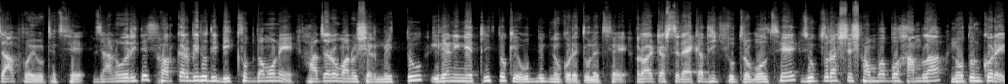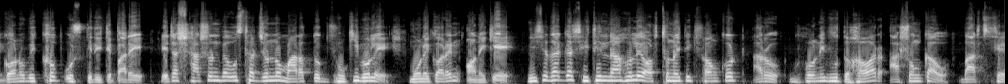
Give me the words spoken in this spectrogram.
চাপ হয়ে উঠেছে। জানুয়ারিতে সরকার বিরোধী বিক্ষোভ দমনে হাজারো মানুষের মৃত্যু ইরানি নেতৃত্বকে উদ্বিগ্ন করে তুলেছে। রয়টার্সের একাধিক সূত্র বলছে যুক্তরাষ্ট্রের সম্ভাব্য হামলা নতুন করে গণবিক্ষোভ উস্কে দিতে পারে। এটা শাসন ব্যবস্থার জন্য মারাত্মক ঝুঁকি বলে মনে করেন অনেকে। নিষেধাজ্ঞা শিথিল না হলে অর্থনৈতিক সংকট আরও ঘনীভূত হওয়ার আশঙ্কাও বাড়ছে।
